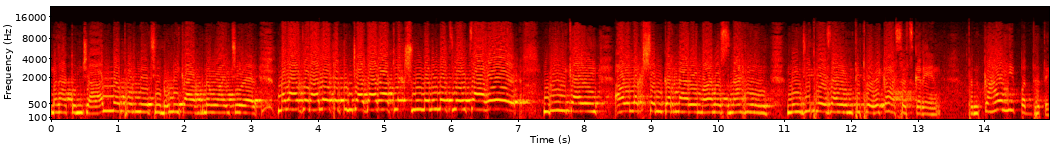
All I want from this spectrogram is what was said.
मला तुमच्या अन्नपूर्णेची भूमिका निभावायची आहे. मला जर आलं तर तुमच्या दारात लक्ष्मी म्हणूनच यायचं आहे. मी काही अवलक्षण करणारे माणूस नाही. मी जिथे जाईन तिथे विकासच करेन. पण काय ही पद्धत आहे?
